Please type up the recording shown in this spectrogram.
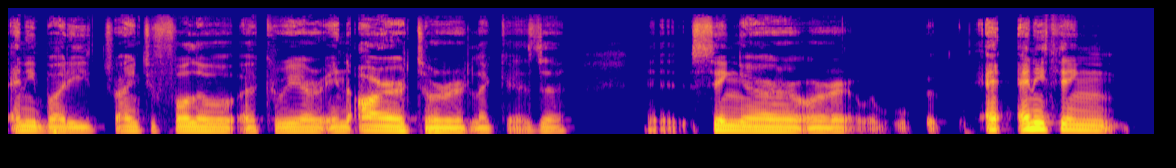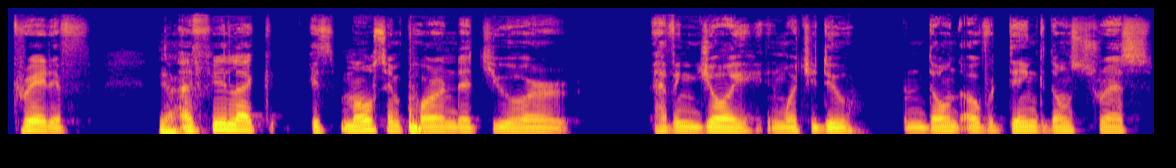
anybody trying to follow a career in art or like as a singer or anything creative. Yeah. I feel like it's most important that you are having joy in what you do and don't overthink, don't stress.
